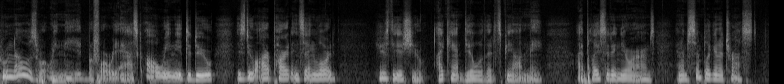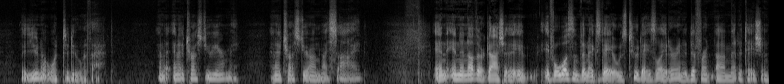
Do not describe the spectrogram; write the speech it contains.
Who knows what we need before we ask? All we need to do is do our part in saying, Lord, here's the issue. I can't deal with it. It's beyond me. I place it in your arms, and I'm simply going to trust that you know what to do with that. And I, and I trust you hear me, and I trust you're on my side. And in another, gosh, if it wasn't the next day, it was two days later in a different uh, meditation.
